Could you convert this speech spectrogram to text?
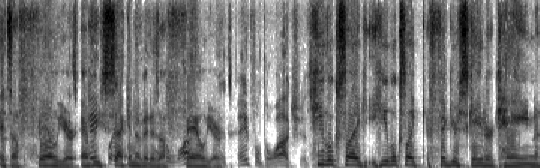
It's a failure. It's Every painful. second of it is a failure. It's painful to watch. It's- he looks like he looks like figure skater Kane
